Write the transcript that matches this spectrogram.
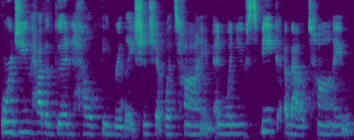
Or do you have a good, healthy relationship with time? And when you speak about time,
